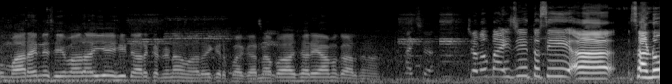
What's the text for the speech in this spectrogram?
ਉਹ ਮਹਾਰਾਜ ਨੇ ਸੇਵਾ ਲਾਈ ਇਹੀ ਡਰ ਕੱਢਣਾ ਮਹਾਰਾਜ ਕਿਰਪਾ ਕਰਨਾ। ਆਪਾਂ ਸ਼ਰੇਆਮ ਕਰ ਦੇਣਾ। ਅੱਛਾ। ਚਲੋ ਬਾਈ ਜੀ ਤੁਸੀਂ ਅਹ, ਸਾਨੂੰ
